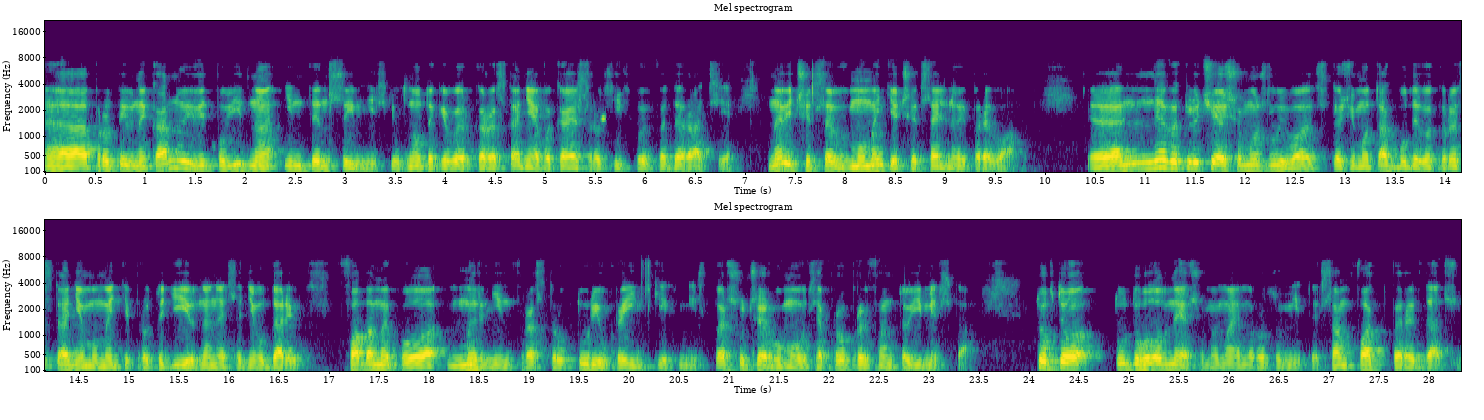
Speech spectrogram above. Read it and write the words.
е, противника, ну і відповідно інтенсивністю знов таки використання ВКС Російської Федерації, навіть чи це в моменті чисельної переваги. Е, Не виключаю, що можливо, скажімо так, буде використання в моменті протидії в нанесення ударів фабами по мирній інфраструктурі українських міст. В першу чергу мовиться про прифронтові міста. Тобто, тут головне, що ми маємо розуміти, сам факт передачі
